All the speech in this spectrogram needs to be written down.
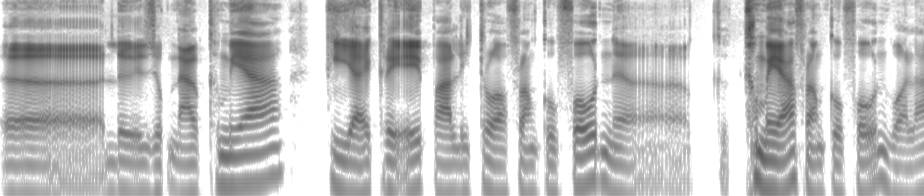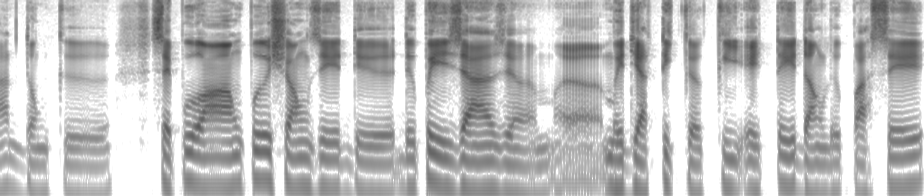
le journal Khmer qui est créé par les trois francophones, Khmer francophone, voilà. Donc c'est pour un peu changer de, de paysage médiatique qui était dans le passé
